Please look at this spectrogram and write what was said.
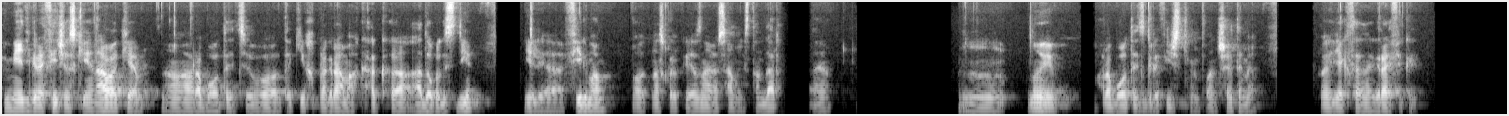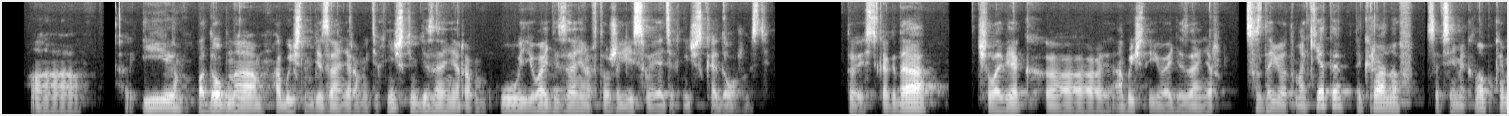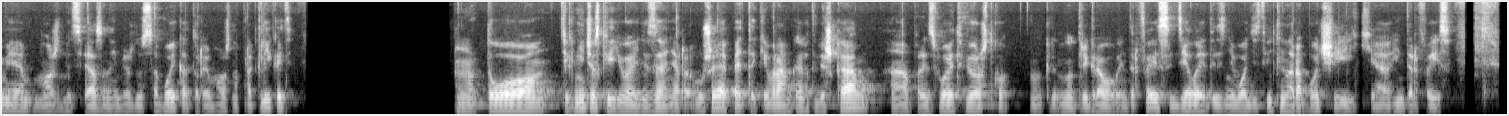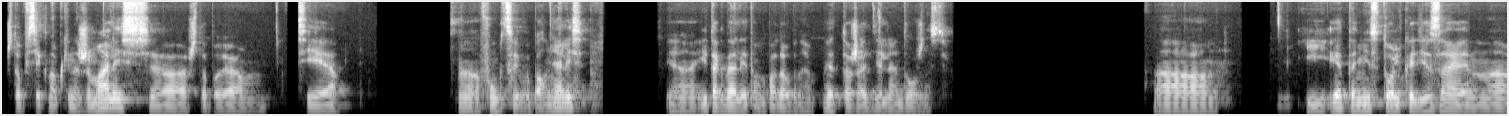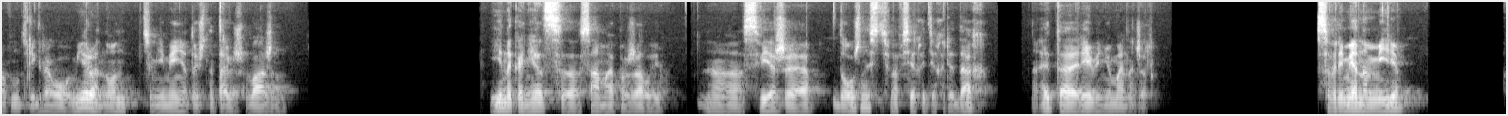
иметь графические навыки, а, работать в таких программах, как Adobe XD или Figma, вот, насколько я знаю, самые стандартные ну и работать с графическими планшетами, векторной графикой. И подобно обычным дизайнерам и техническим дизайнерам, у UI-дизайнеров тоже есть своя техническая должность. То есть, когда человек, а, обычный UI-дизайнер, создает макеты экранов со всеми кнопками, может быть, связанные между собой, которые можно прокликать, то технический UI-дизайнер уже, опять-таки, в рамках движка а, производит верстку внутриигрового интерфейса, делает из него действительно рабочий а, интерфейс, чтобы все кнопки нажимались, а, чтобы все функции выполнялись и так далее и тому подобное. Это тоже отдельная должность. И это не столько дизайн внутриигрового мира, но он, тем не менее, точно так же важен – и, наконец, э, самая, пожалуй, э, свежая должность во всех этих рядах – это revenue менеджер. В современном мире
